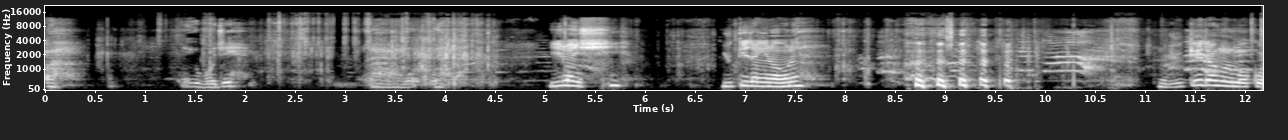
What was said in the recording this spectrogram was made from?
아, 아, 이거 뭐지? 아, 뭐, 이런 씨. 육개장이 나오네. 육개장을 먹고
